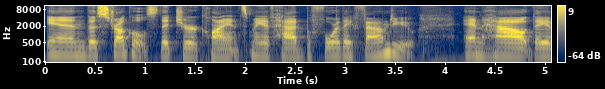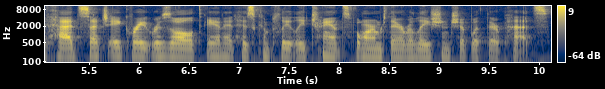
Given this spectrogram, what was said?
in the struggles that your clients may have had before they found you and how they have had such a great result and it has completely transformed their relationship with their pets.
